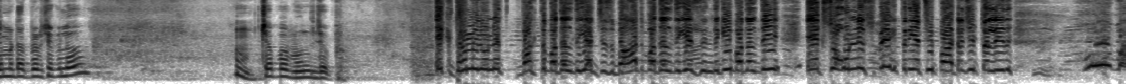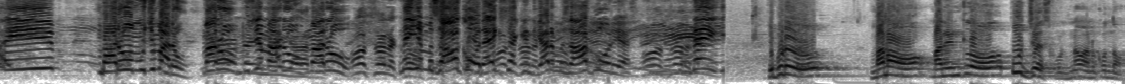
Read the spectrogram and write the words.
ఏమంటారు ప్రేక్షకులు హ్మ్, చెప్పు ముందు చెప్పు एकदम इन्होंने वक्त बदल दिया जज्बात बदल दिए जिंदगी बदल दी 119 पे इतनी अच्छी पार्टनरशिप चल रही थी ओ भाई मारो मुझे मारो मारो मुझे मारो मारो नहीं ये मजाक हो रहा है एक सेकंड यार मजाक हो रहा है नहीं ఇప్పుడు మనం మన ఇంట్లో పూజ చేసుకుంటున్నాం అనుకుందాం.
